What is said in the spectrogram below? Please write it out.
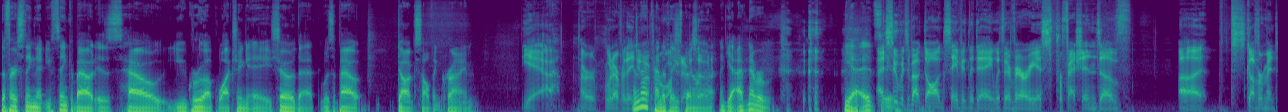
The first thing that you think about is how you grew up watching a show that was about dogs solving crime. Yeah, or whatever they and do. that I've kind of thing's been around. Yeah, I've never. Yeah, it's I assume it's about dogs saving the day with their various professions of uh, government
